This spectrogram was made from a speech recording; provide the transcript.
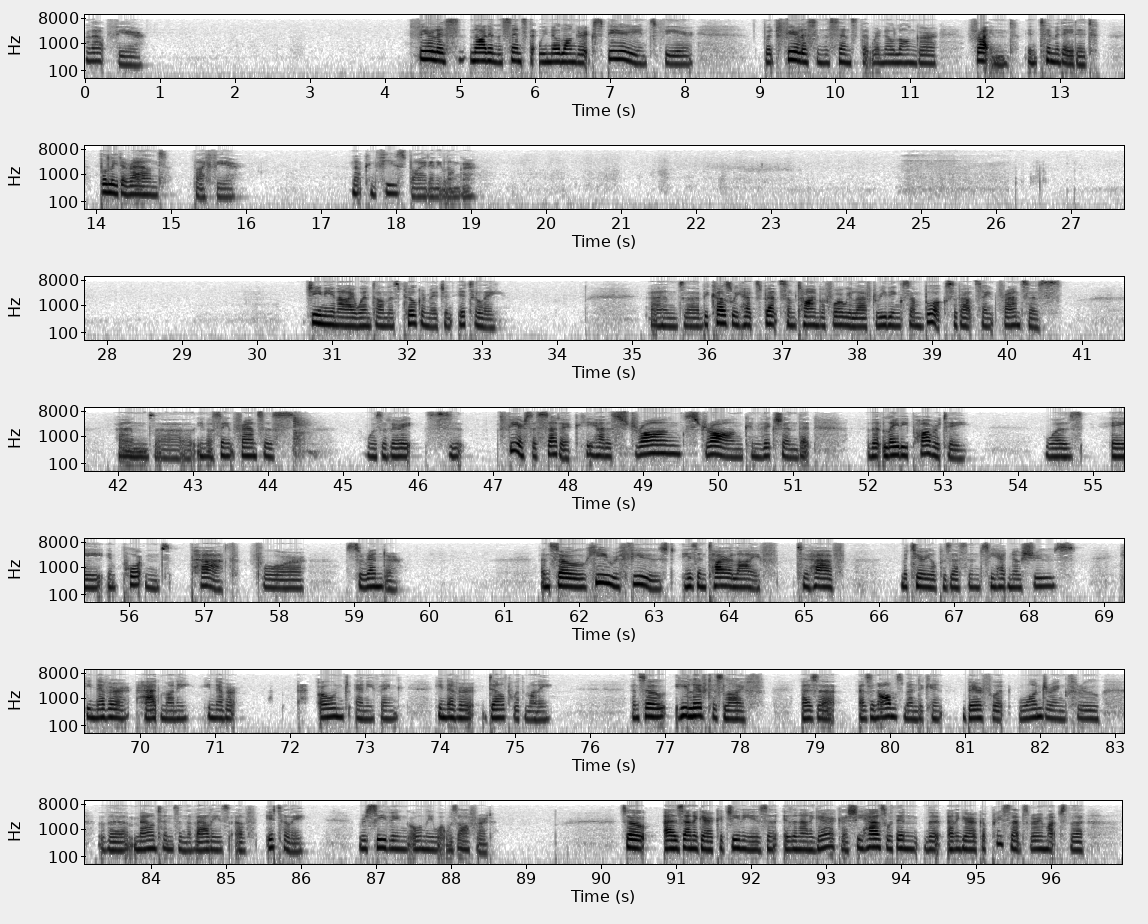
without fear. Fearless not in the sense that we no longer experience fear, but fearless in the sense that we're no longer frightened, intimidated, bullied around by fear. Not confused by it any longer. Jeannie and I went on this pilgrimage in Italy and uh, because we had spent some time before we left reading some books about St. Francis, and, uh, you know, St. Francis was a very fierce ascetic. He had a strong, strong conviction that, that Lady Poverty was a important path for surrender. And so he refused his entire life to have material possessions. He had no shoes. He never had money. He never owned anything. He never dealt with money. And so he lived his life as a, as an alms mendicant, barefoot, wandering through the mountains and the valleys of Italy, receiving only what was offered. So as Anagarika Jini is, is an Anagarika, she has within the Anagarika precepts very much the,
